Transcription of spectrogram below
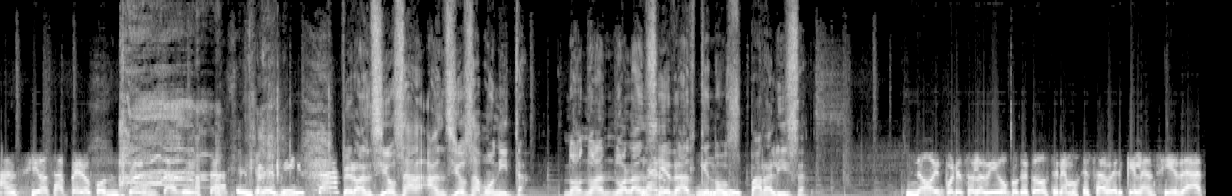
Ansiosa pero contenta de esta entrevista. Pero ansiosa, ansiosa bonita. No, no, no a la ansiedad que nos paraliza. No, y por eso lo digo porque todos tenemos que saber que la ansiedad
